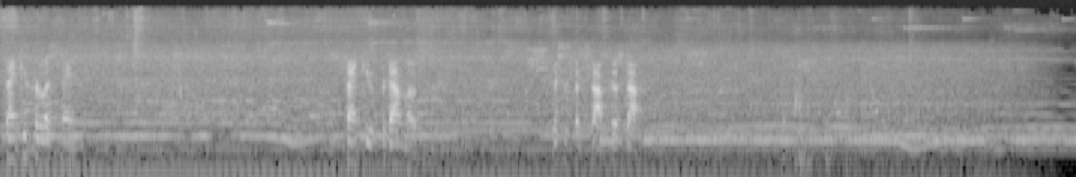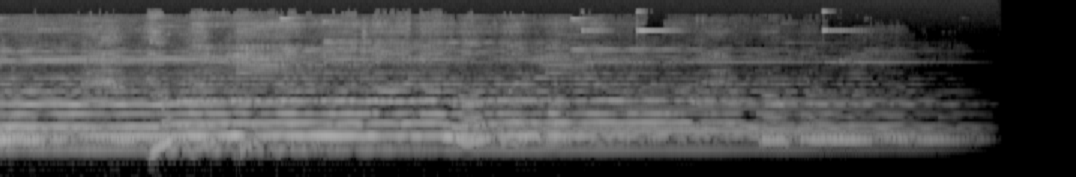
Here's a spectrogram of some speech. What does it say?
Thank you for listening. Thank you for downloading. This has been Stop Go Stop.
